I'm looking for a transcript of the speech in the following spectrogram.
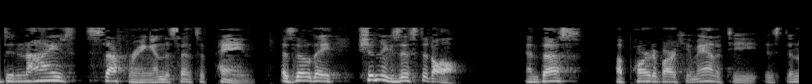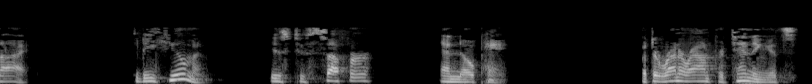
denies suffering and the sense of pain, as though they shouldn't exist at all. And thus, a part of our humanity is denied. To be human is to suffer and know pain. But to run around pretending it's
